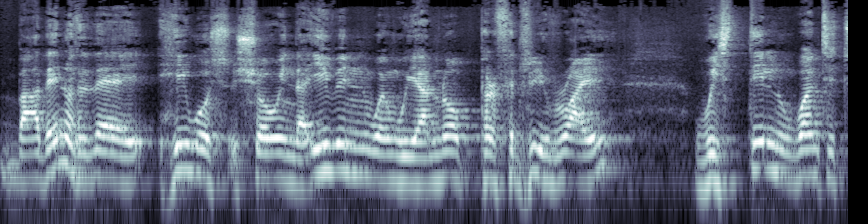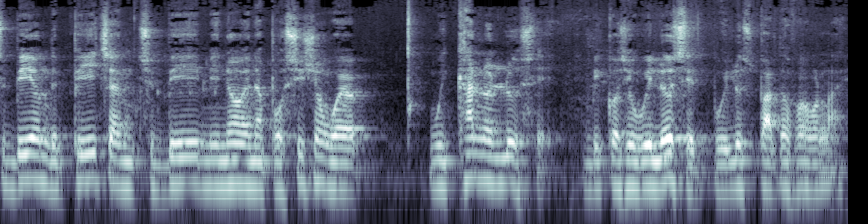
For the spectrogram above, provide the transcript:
But at the end of the day, he was showing that even when we are not perfectly right, we still wanted to be on the pitch and to be, you know, in a position where we cannot lose it. Because if we lose it, we lose part of our life.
